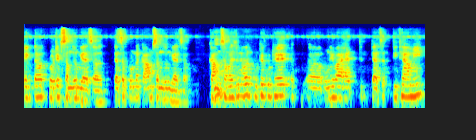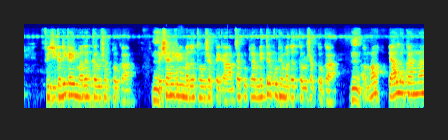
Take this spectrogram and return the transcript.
एकदा प्रोजेक्ट समजून घ्यायचं त्याचं पूर्ण काम समजून घ्यायचं. काम समजल्यावर कुठे कुठे उणीवा आहेत त्याच तिथे आम्ही फिजिकली काही मदत करू शकतो का? पैशाने काही मदत होऊ शकते का? आमचा कुठला मित्र कुठे मदत करू शकतो का? मग त्या लोकांना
